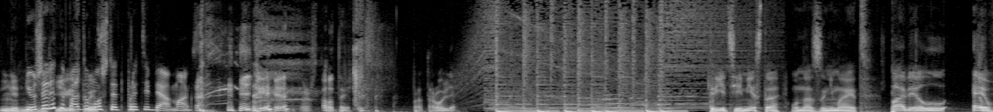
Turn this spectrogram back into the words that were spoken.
Нет, нет, Неужели ты подумал, что это про тебя, Макс? Нет, ну что ты? Про тролля. Третье место у нас занимает Павел Эв.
